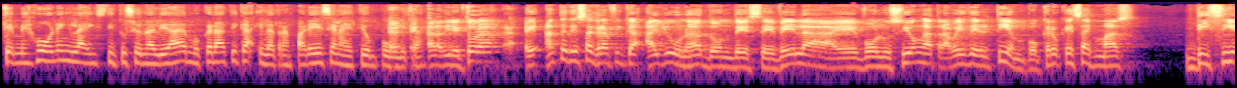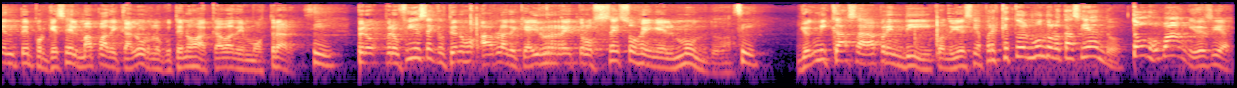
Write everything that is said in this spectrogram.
que mejoren la institucionalidad democrática y la transparencia en la gestión pública. Eh, eh, a la directora, eh, antes de esa gráfica hay una donde se ve la evolución a través del tiempo. Creo que esa es más diciente, porque ese es el mapa de calor, lo que usted nos acaba de mostrar. Sí. Pero, pero fíjese que usted nos habla de que hay retrocesos en el mundo. Sí. Yo en mi casa aprendí cuando yo decía, pero es que todo el mundo lo está haciendo, todos van, y decía,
